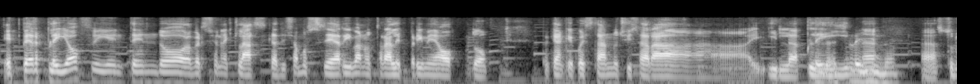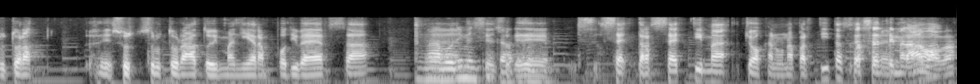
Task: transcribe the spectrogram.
e per playoff io intendo la versione classica, diciamo se arrivano tra le prime otto, perché anche quest'anno ci sarà il play-in, Il play-in. eh, strutturato, eh, strutturato in maniera un po' diversa. Ah, avevo Eh, nel senso dimenticato. che se- tra settima giocano una partita, La settima e la ottava, nova?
